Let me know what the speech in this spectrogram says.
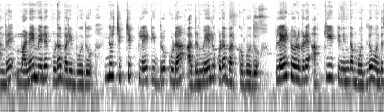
ಅಂದರೆ ಮಣೆ ಮೇಲೆ ಕೂಡ ಬರಿಬೋದು. ಇನ್ನು ಚಿಕ್ಕ ಚಿಕ್ಕ ಪ್ಲೇಟ್ ಇದ್ದರೂ ಕೂಡ ಅದ್ರ ಮೇಲೂ ಕೂಡ ಬರ್ಕೋಬೋದು. ಪ್ಲೇಟ್ ಒಳಗಡೆ ಅಕ್ಕಿ ಹಿಟ್ಟಿನಿಂದ ಮೊದಲು ಒಂದು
